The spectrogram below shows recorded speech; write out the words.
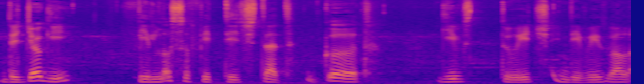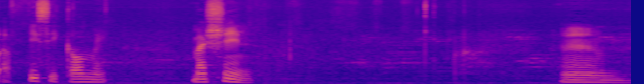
The yogi philosophy teaches that God gives to each individual a physical ma- machine. Um,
